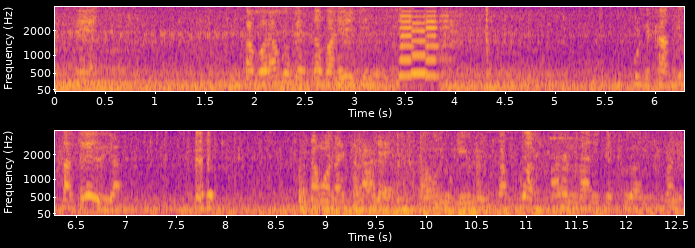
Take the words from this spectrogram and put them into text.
వస్తే ఇంకా కొరకు పెద్ద పని వచ్చింది ఇప్పుడు ఇట్లా ఇట్లా వస్తలేదు ఇక మొన్న అయితే రాలే టౌన్ గేమ్ తక్కువ ఆరలు కానీ ఎక్కువ కానీ కానీ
